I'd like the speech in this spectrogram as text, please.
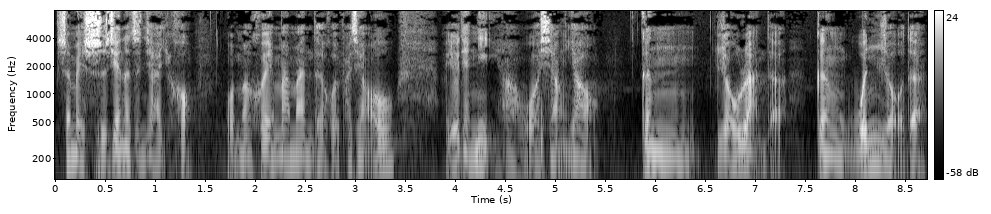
审美时间的增加以后，我们会慢慢的会发现，哦，有点腻啊！我想要更柔软的、更温柔的、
